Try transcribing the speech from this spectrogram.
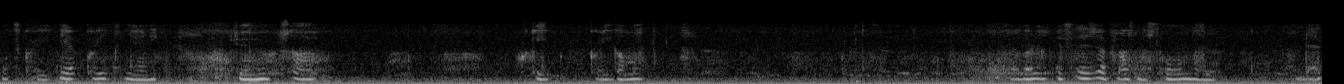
What's Craig? Yep, Craig's nearly due, so I'll keep Craig on there. If there's a plasma storm, then I'm dead.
